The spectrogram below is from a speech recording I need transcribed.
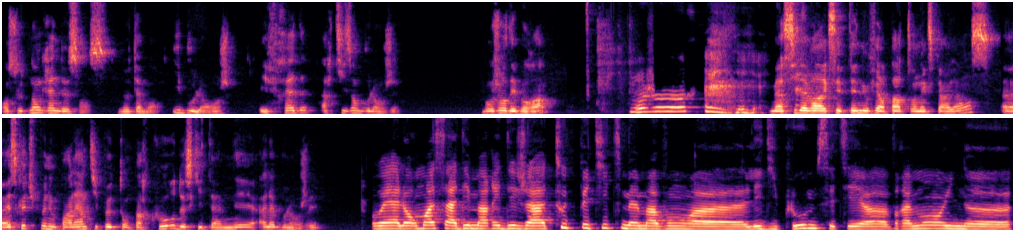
en soutenant Graines de Sens, notamment iBoulange et Fred, artisan boulanger. Bonjour Déborah. Bonjour. Merci d'avoir accepté de nous faire part de ton expérience. Euh, est-ce que tu peux nous parler un petit peu de ton parcours, de ce qui t'a amené à la boulangerie? Ouais, alors moi, ça a démarré déjà toute petite, même avant euh, les diplômes. C'était euh, vraiment une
